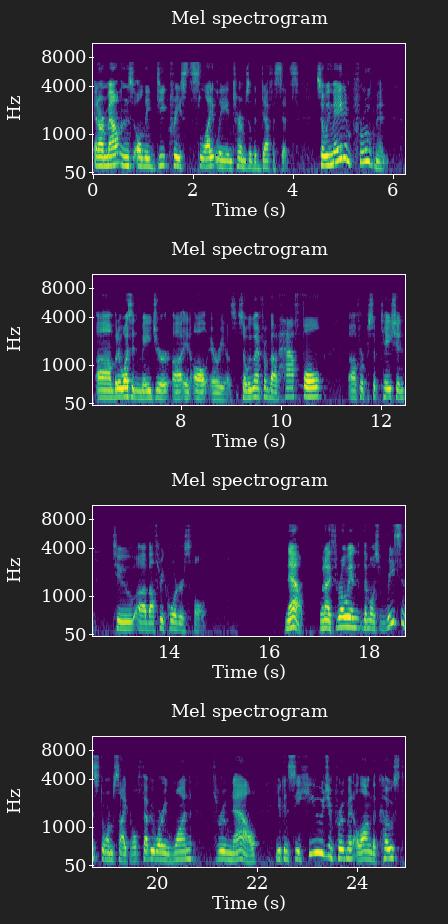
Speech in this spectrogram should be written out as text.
and our mountains only decreased slightly in terms of the deficits. So we made improvement, um, but it wasn't major uh, in all areas. So we went from about half full uh, for precipitation to uh, about three quarters full. Now, when I throw in the most recent storm cycle, February 1 through now, you can see huge improvement along the coast.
